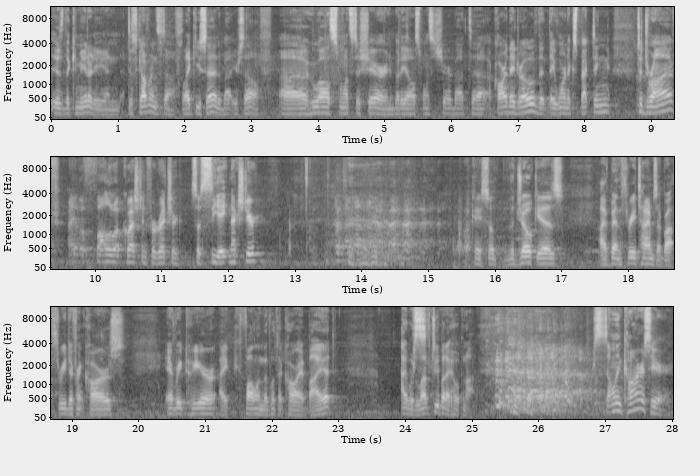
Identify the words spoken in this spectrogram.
is the community and discovering stuff, like you said about yourself. Uh, who else wants to share? Anybody else wants to share about uh, a car they drove that they weren't expecting to drive? I have a follow-up question for Richard. So C8 next year? Okay, so the joke is, I've been three times. I bought three different cars. Every year I fall in love with a car, I buy it. I would love to, but I hope not. We're selling cars here.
